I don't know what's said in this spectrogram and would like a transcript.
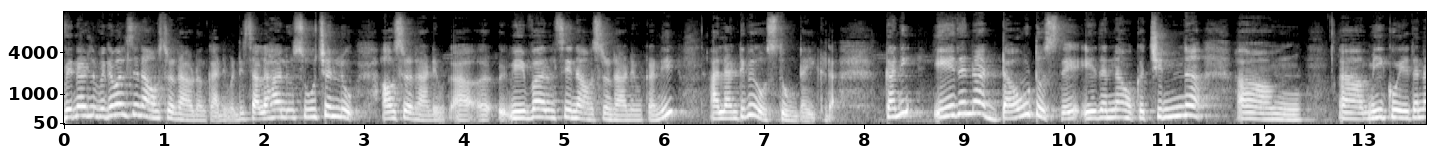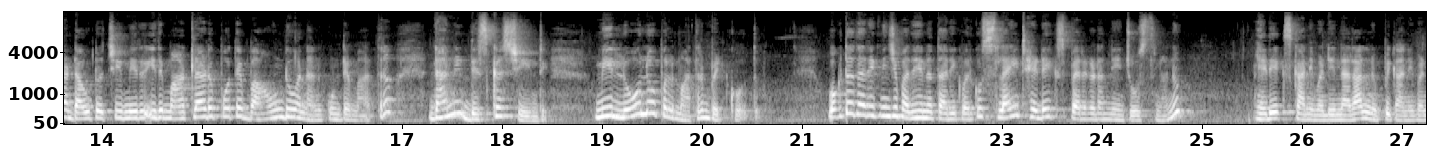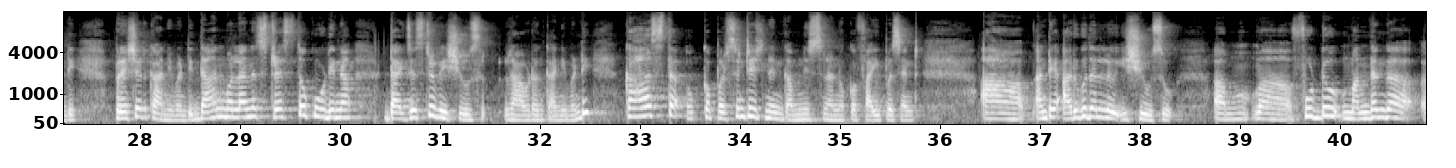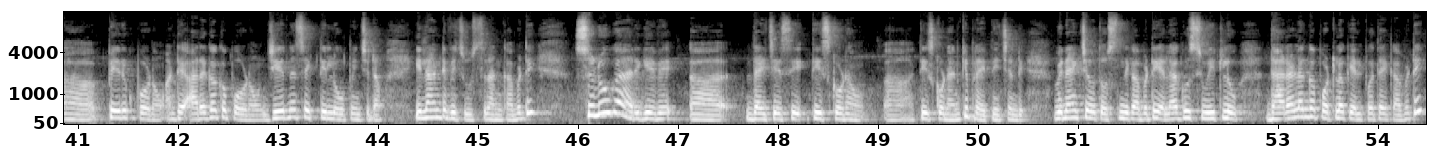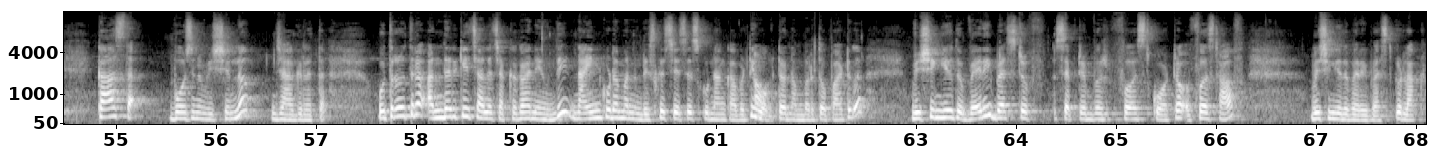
విన వినవలసిన అవసరం రావడం కానివ్వండి. సలహాలు సూచనలు అవసరం రాని ఇవ్వాల్సిన అవసరం రానివ్వకండి. అలాంటివి వస్తూ ఉంటాయి ఇక్కడ. కానీ ఏదైనా డౌట్ వస్తే ఏదైనా ఒక చిన్న మీకు ఏదైనా డౌట్ వచ్చి మీరు ఇది మాట్లాడకపోతే బాగుండు అని అనుకుంటే మాత్రం దాన్ని డిస్కస్ చేయండి. మీ లో లోపల మాత్రం పెట్టుకోవద్దు. ఒకటో తారీఖు నుంచి పదిహేనో తారీఖు వరకు స్లైట్ హెడేక్స్ పెరగడం నేను చూస్తున్నాను. హెడేక్స్ కానివ్వండి నరాల నొప్పి కానివ్వండి ప్రెషర్ కానివ్వండి దాని వలన స్ట్రెస్తో కూడిన డైజెస్టివ్ ఇష్యూస్ రావడం కానివ్వండి కాస్త ఒక్క పర్సంటేజ్ నేను గమనిస్తున్నాను ఒక ఫైవ్ పర్సెంట్ అంటే అరుగుదలలో ఇష్యూస్ ఫుడ్ మందంగా పేరుకుపోవడం అంటే అరగకపోవడం జీర్ణశక్తి లోపించడం ఇలాంటివి చూస్తున్నాను కాబట్టి సులువుగా అరిగేవే దయచేసి తీసుకోవడం తీసుకోవడానికి ప్రయత్నించండి. వినాయక చవితి వస్తుంది కాబట్టి ఎలాగో స్వీట్లు ధారాళంగా పొట్టలోకి వెళ్ళిపోతాయి కాబట్టి కాస్త భోజనం విషయంలో జాగ్రత్త. ఉత్తరోత్తర అందరికీ చాలా చక్కగానే ఉంది. నైన్ కూడా మనం డిస్కస్ చేసేసుకున్నాం కాబట్టి ఒకటో నంబర్తో పాటుగా wishing you the very best of September first quarter first half. Wishing you the very best. Good luck.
